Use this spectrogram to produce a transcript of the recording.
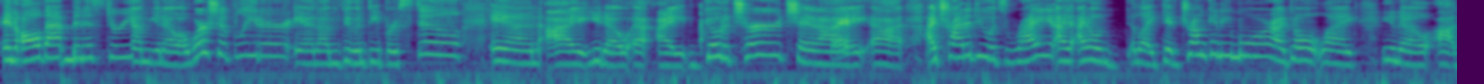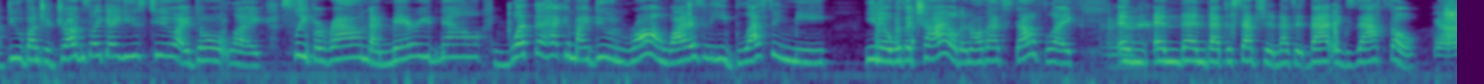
in all that ministry, I'm, you know, a worship leader and I'm doing deeper still. And I, you know, uh, I go to church and I, uh, I try to do what's right. I, I don't like get drunk anymore. I don't like, you know, uh, do a bunch of drugs like I used to. I don't like sleep around. I'm married now. What the heck am I doing wrong? Why isn't he blessing me? You know with a child and all that stuff like and and then that deception that's it that exact though Yeah.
